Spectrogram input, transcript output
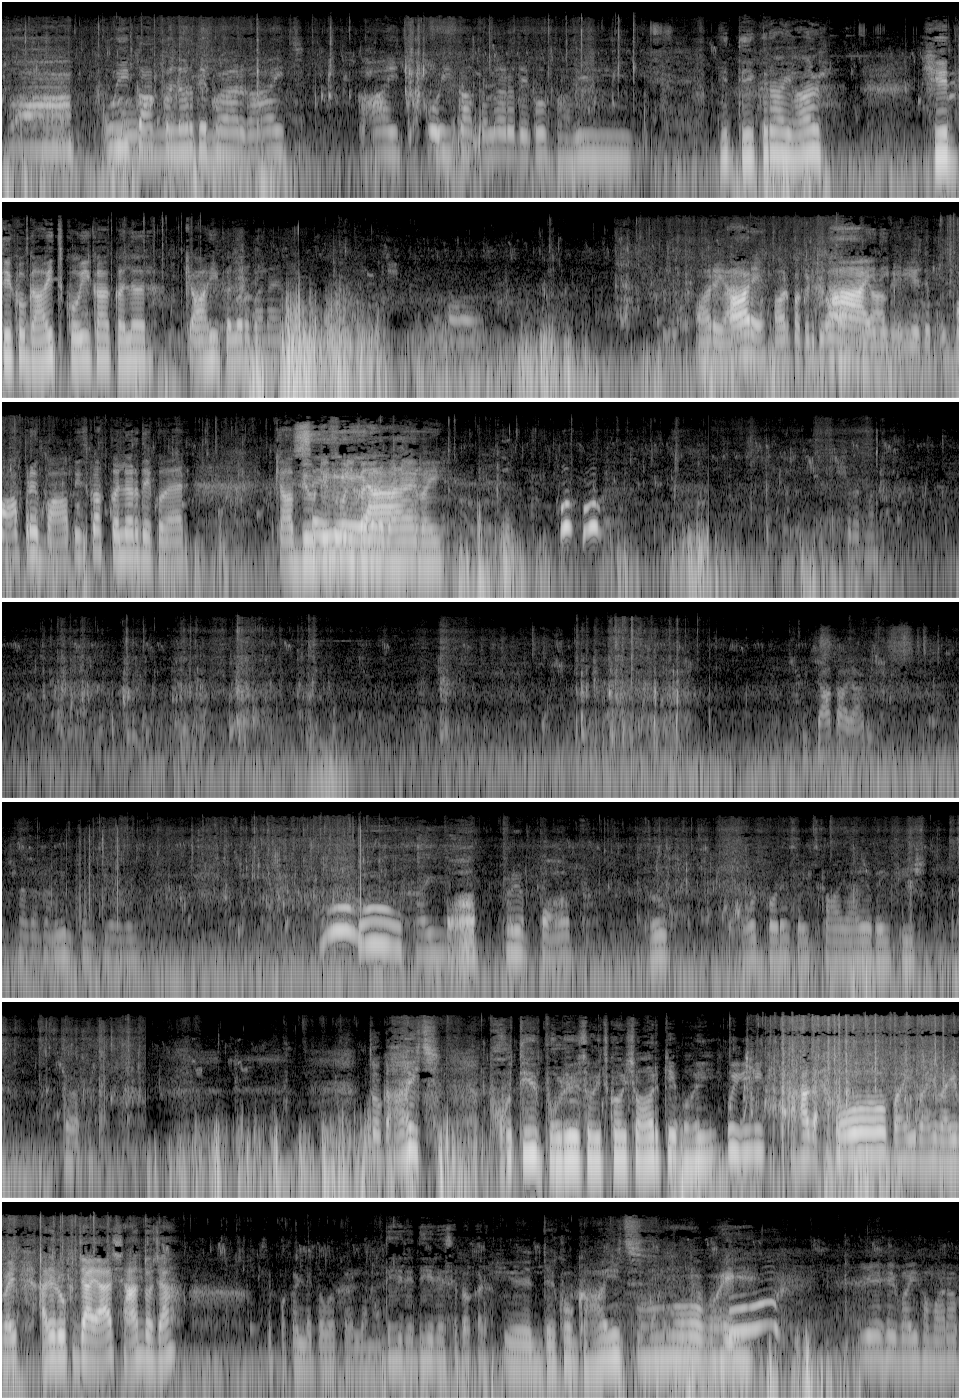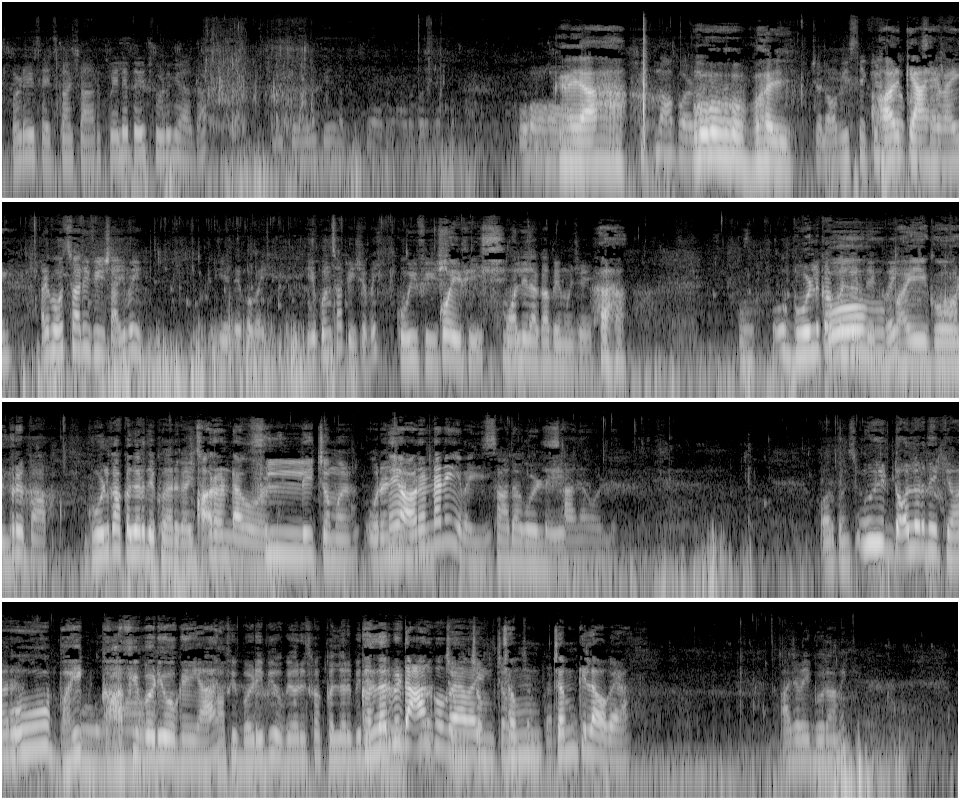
बाप, कोई का कलर देखो यार गाइस गाइस कोई का कलर देखो भाई। ये देख रहा है यार। ये देखो गाइस कोई का कलर। क्या ही कलर बना है। और यार और है? और पकड़ी थी हाँ, देखिए। ये देखो। बाप रे बाप इसका कलर देखो यार। क्या ब्यूटीफुल कलर बना है भाई क्या था यार बाप रे बाप बहुत बड़े साइज़ का आया है भाई फ़िश तो गाइस बहुत ही बड़े साइज़ का शार्क है भाई। कहाँ गया ओ भाई भाई भाई भाई। अरे रुक जा यार शांत हो जा। इसे पकड़ लेता हुआ पहले मैं धीरे धीरे से पकड़। ये देखो गाइस ओ भाई। ये है भाई हमारा बड़े साइज़ का शार्क पहले तो ये छूट गया था। गया। कितना बड़ा ओ भाई। चलो अभी सेकंड और क्या है भाई? अरे बहुत सारी फ़िश आई भाई। ये देखो भाई ये कौन सा फ़िश है भाई? कोई फ़िश कोई फ़िश मौली लगा भाई मुझे। हाँ, वो गोल्ड का कलर देख भाई। भाई गोल्ड बाप बाप। गोल्ड का कलर देखो यार गाइस और अंडा गोल्ड फुल्ली चमन और नहीं और अंडा नहीं है भाई। सादा गोल्ड है सादा गोल्ड और कौन सा? डॉलर देख यार। ओ भाई वाह। काफ़ी बड़ी हो गई यार। काफ़ी बड़ी भी हो गई और इसका कलर भी कलर भी डार्क हो गया। चमकीला हो गया। आजा भाई गुरा में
